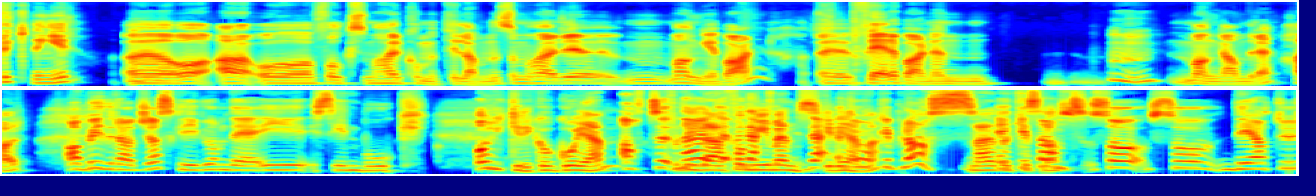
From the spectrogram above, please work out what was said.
flyktninger. eh, og, og folk som har kommet til landet, som har mange barn. Flere barn enn Mm. mange andre har. Abid Raja skriver jo om det i sin bok. Orker ikke å gå hjem. At, Fordi det er for det, mye ikke- mennesker det, det hjemme. var ikke plass. Nei, det er ikke ikke sant? plass. Så, så det at du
